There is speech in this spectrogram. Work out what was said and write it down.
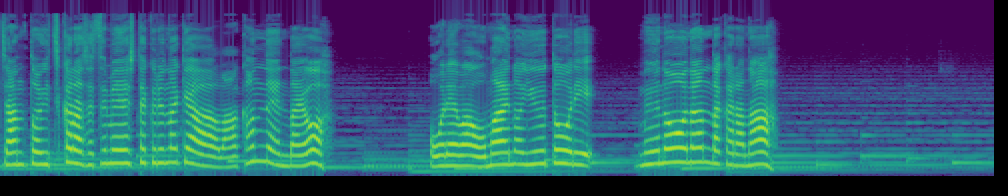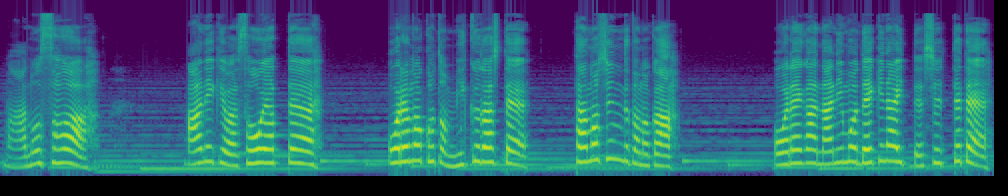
ちゃんと一から説明してくれなきゃわかんねえんだよ。俺はお前の言う通り、無能なんだからな。あのさ、兄貴はそうやって、俺のこと見下して楽しんでたのか。俺が何もできないって知ってて、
